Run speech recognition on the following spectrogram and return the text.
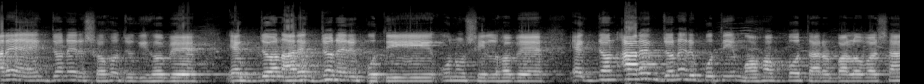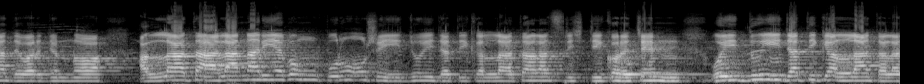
আরেকজনের সহযোগী হবে, একজন আরেকজনের প্রতি অনুশীল হবে, একজন আরেকজনের প্রতি মহব্বত আর ভালোবাসা দেওয়ার জন্য। আল্লাহ তালা নারী এবং পুরুষ এই দুই জাতিকে আল্লাহ তালা সৃষ্টি করেছেন। ওই দুই জাতিকে আল্লাহ তালা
